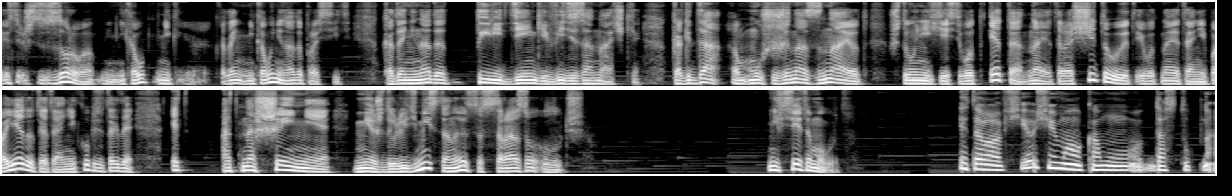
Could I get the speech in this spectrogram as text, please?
Это здорово, никого, когда никого не надо просить, когда не надо тырить деньги в виде заначки, когда э, муж и жена знают, что у них есть вот это, на это рассчитывают, и вот на это они поедут, это они купят и так далее. Это отношения между людьми становятся сразу лучше. Не все это могут это вообще очень мало кому доступно.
